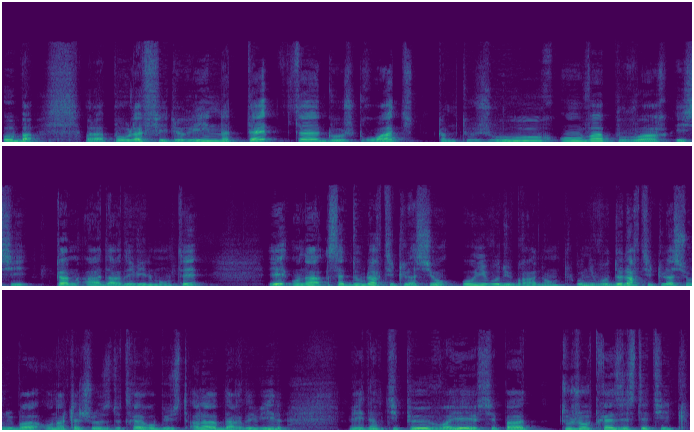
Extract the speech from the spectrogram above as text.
Au bas. Voilà, pour la figurine, tête, gauche, droite. comme toujours, on va pouvoir ici, comme à Daredevil, monter. Et on a cette double articulation au niveau du bras. Donc, au niveau de l'articulation du bras, on a quelque chose de très robuste à la Daredevil. Mais d'un petit peu, vous voyez, c'est pas toujours très esthétique.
